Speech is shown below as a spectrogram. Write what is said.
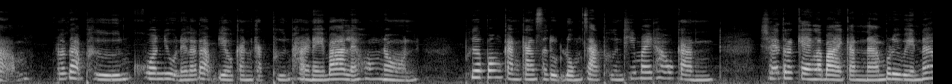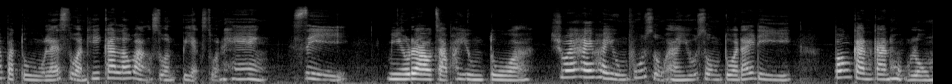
3. ระดับพื้นควรอยู่ในระดับเดียวกันกับพื้นภายในบ้านและห้องนอน พื่อป้องกันการสะดุดล้มจากพื้นที่ไม่เท่ากัน ใช้ตะแกรงระบายกันน้ำบริเวณหน้าประตู และส่วนที่กั้นระหว่างส่วนเปียกส่วนแห้ง 4. มีราวจับพยุงตัว ช่วยให้พยุงผู้สูงอายุทรงตัวได้ดี ป้องกันการหกล้ม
